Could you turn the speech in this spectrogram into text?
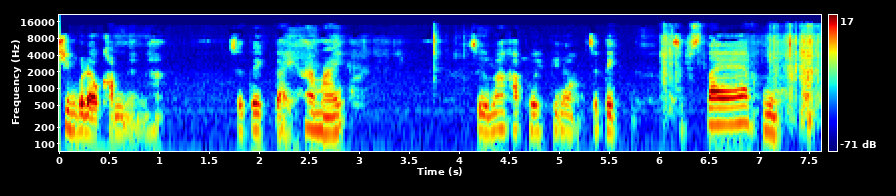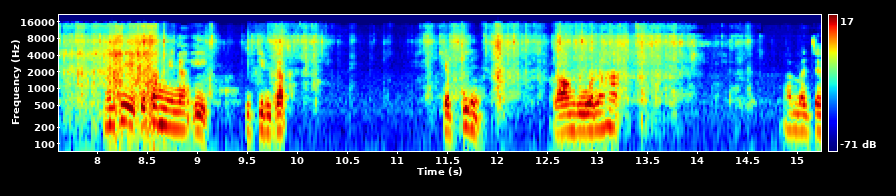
ชิมไปแล้วคำหนึ่งนะฮะสเต็กไก่ห้าไม้ซื้อมากครับเฮ้ยพี่น้องสเต็กแซ่บนี่นี่พี่เอกก็ต้องมีนางเอกจะกินกับแกบกุ้งลองดูนะฮะว่ามันจะ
